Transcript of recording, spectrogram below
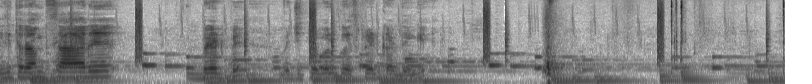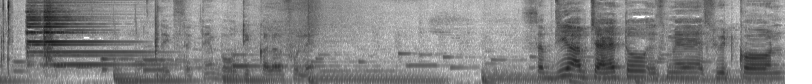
इसी तरह हम सारे ब्रेड पे वेजिटेबल को स्प्रेड कर देंगे। देख सकते हैं, बहुत ही कलरफुल है। सब्ज़ियाँ आप चाहे तो इसमें स्वीट कॉर्न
